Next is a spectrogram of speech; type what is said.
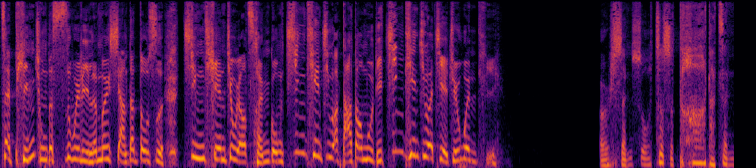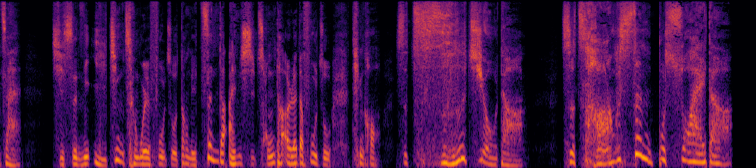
在贫穷的思维里，人们想的都是今天就要成功，今天就要达到目的，今天就要解决问题。而神说这是他的征战，其实你已经成为富足。当你真的安息，从他而来的富足，听好，是持久的，是长盛不衰的。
